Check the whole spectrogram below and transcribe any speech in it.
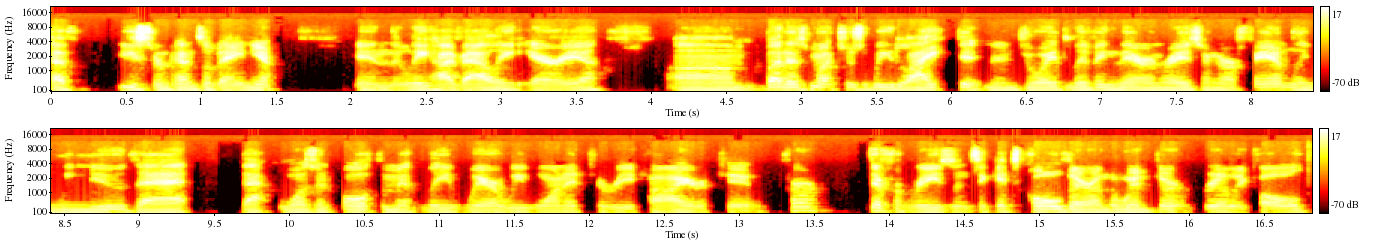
Peth- eastern pennsylvania in the lehigh valley area. Um, but as much as we liked it and enjoyed living there and raising our family we knew that that wasn't ultimately where we wanted to retire to for different reasons. It gets cold there in the winter, really cold,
